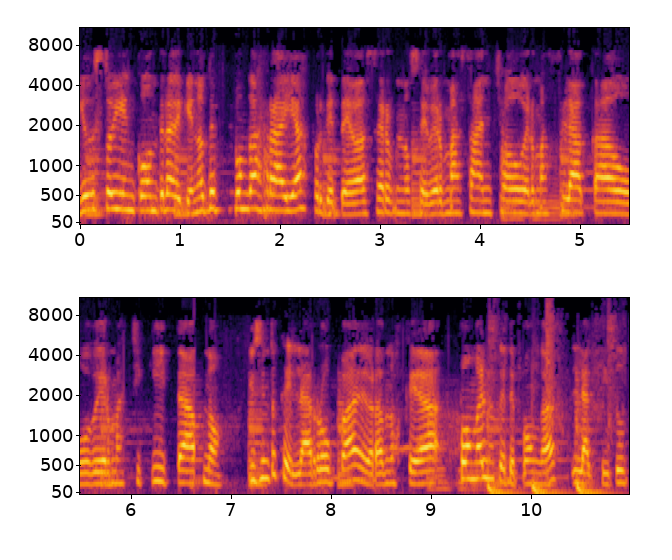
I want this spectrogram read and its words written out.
Yo estoy en contra de que no te pongas rayas porque te va a hacer, no sé, ver más ancha o ver más flaca o ver más chiquita. No, yo siento que la ropa de verdad nos queda, pongas lo que te pongas, la actitud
